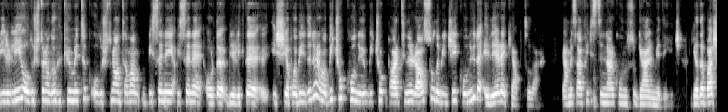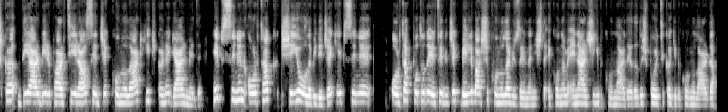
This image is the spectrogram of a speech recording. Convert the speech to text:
birliği oluşturan, o hükümeti oluşturan tamam bir sene bir sene orada birlikte iş yapabildiler ama birçok konuyu, birçok partinin rahatsız olabileceği konuyu da eleyerek yaptılar. Yani mesela Filistinler konusu gelmedi hiç. Ya da başka diğer bir partiyi rahatsız edecek konular hiç öne gelmedi. Hepsinin ortak şeyi olabilecek, hepsini ortak potada eritebilecek belli başlı konular üzerinden işte ekonomi, enerji gibi konularda ya da dış politika gibi konularda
